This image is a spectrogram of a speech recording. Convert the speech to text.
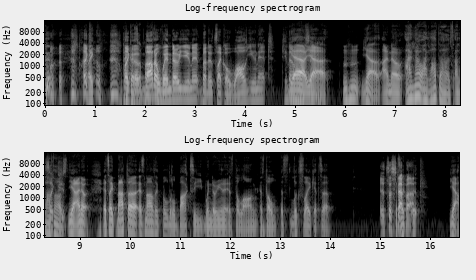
like Like- a, like a, not a window unit, but it's like a wall unit. Do you know? yeah, yeah. hmm Yeah, I know. I know. I love those. I love like- those. Yeah, I know. It's like not the. It's not like the little boxy window unit. It's the long. It's the. It looks like it's a. It's a step like- up. it- Yeah,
